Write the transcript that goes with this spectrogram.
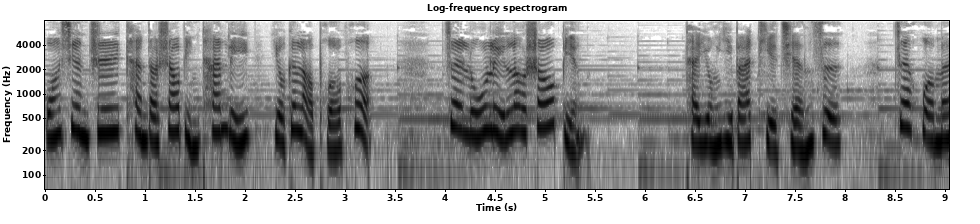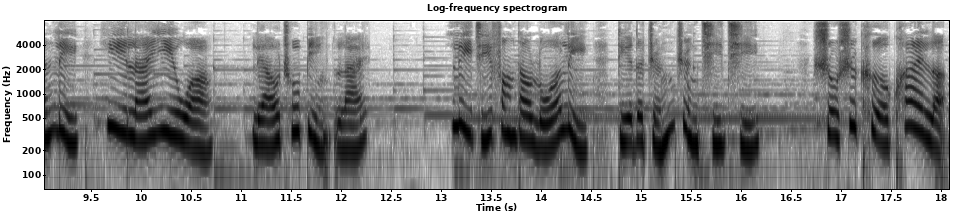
王献之看到烧饼摊里有个老婆婆在炉里烙烧饼，他用一把铁钳子在火门里一来一往撩出饼来，立即放到箩里叠得整整齐齐。手势可快了，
